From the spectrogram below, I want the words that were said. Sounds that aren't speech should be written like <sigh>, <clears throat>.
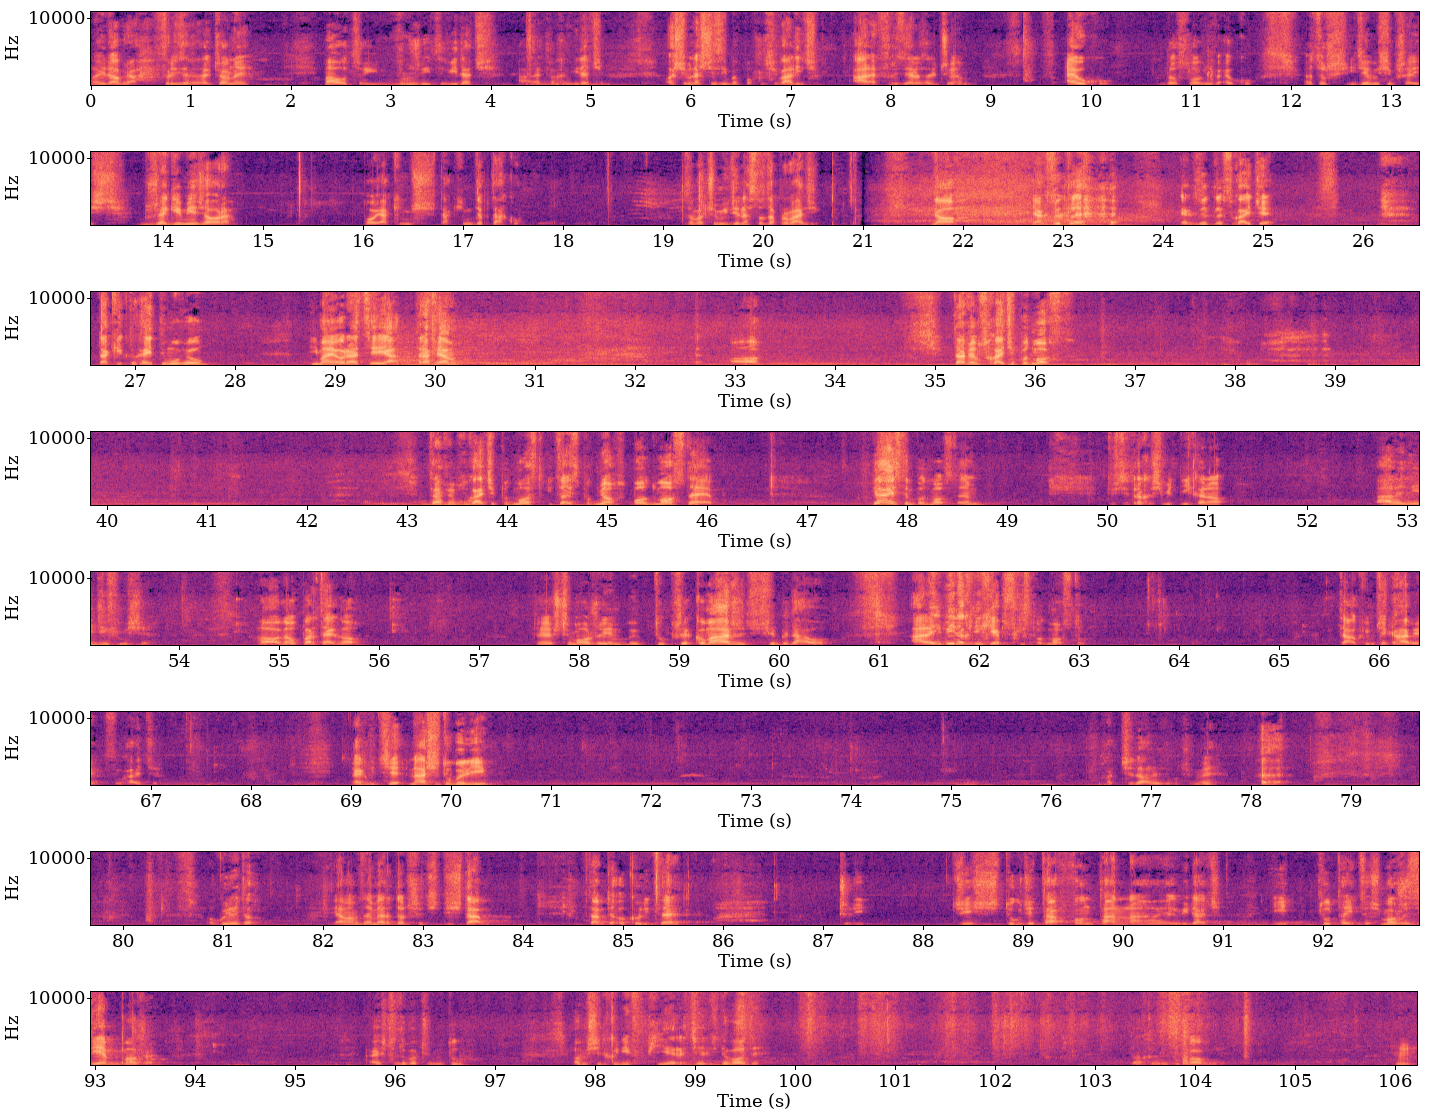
No i dobra, fryzjer zaliczony. Mało co i w różnicy widać, ale trochę widać. 18 ziba poszło się walić, ale fryzjera zaliczyłem w Ełku. Dosłownie w Ełku. No cóż, idziemy się przejść brzegiem jeziora. Po jakimś takim deptaku. Zobaczymy, gdzie nas to zaprowadzi. No, jak zwykle, jak zwykle, słuchajcie, tak jak to hejty mówią, i mają rację, ja trafiam. O. Trafiam, słuchajcie, pod most. Trafiam, słuchajcie, pod most i co jest pod, pod mostem? Ja jestem pod mostem. Oczywiście trochę śmietnika, no. Ale nie dziwmy się. O, na upartego to jeszcze może im by tu przekomarzyć się by dało. Ale i widok nie kiepski spod mostu. Całkiem ciekawie, słuchajcie. Jak widzicie, nasi tu byli. Chodźcie dalej, zobaczymy. <laughs> Ogólnie to ja mam zamiar dotrzeć gdzieś tam, w tamte okolice, czyli gdzieś tu, gdzie ta fontanna, jak widać, i tutaj coś może zjem, może. A jeszcze zobaczymy tu, aby się tylko nie wpierdzielić do wody. Trochę ryzykownie. Hmm.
